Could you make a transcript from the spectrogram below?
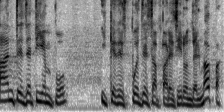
antes de tiempo y que después desaparecieron del mapa?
